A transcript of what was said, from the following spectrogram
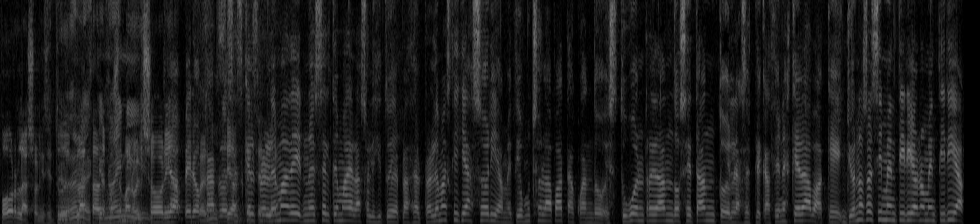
por la solicitud de plaza de José Manuel Soria. pero Carlos, es que el problema de, no es el tema de la solicitud de plaza, el problema es que ya Soria metió mucho la pata cuando estuvo enredándose tanto en las explicaciones que daba, que yo no sé si mentiría o no mentiría,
